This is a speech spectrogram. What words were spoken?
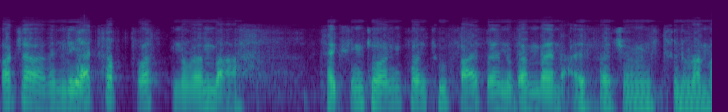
Roger, when the aircraft crossed November, taxiing to holding point 25 by November and Alpha, Germany to November.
